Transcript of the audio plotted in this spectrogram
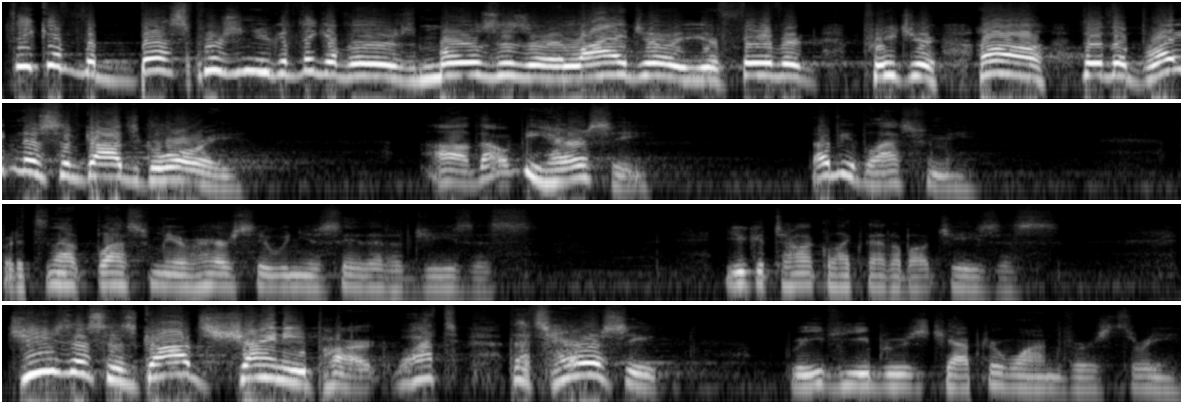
think of the best person you can think of, whether it's Moses or Elijah or your favorite preacher. Oh, they're the brightness of God's glory. Uh, that would be heresy. That would be blasphemy. But it's not blasphemy or heresy when you say that of Jesus you could talk like that about Jesus. Jesus is God's shiny part. What? That's heresy. Read Hebrews chapter 1, verse 3.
